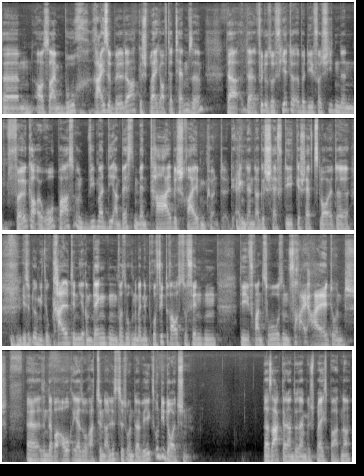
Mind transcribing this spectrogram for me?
ähm, aus seinem Buch Reisebilder, Gespräch auf der Themse. Da, da philosophiert er über die verschiedenen Völker Europas und wie man die am besten mental beschreiben könnte. Die Engländer geschäftig, Geschäftsleute, mhm. die sind irgendwie so kalt in ihrem Denken, versuchen immer den Profit rauszufinden. Die Franzosen Freiheit und äh, sind aber auch eher so rationalistisch unterwegs. Und die Deutschen. Da sagt er dann zu seinem Gesprächspartner,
